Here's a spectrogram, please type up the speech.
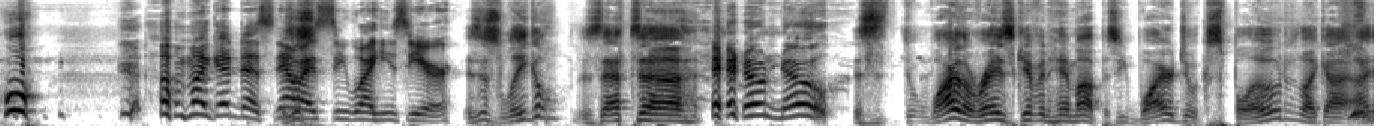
whew, oh my goodness. Now this- I see why he's here. is this legal? Is that, uh, I don't know. is, why are the Rays giving him up? Is he wired to explode? Like, I, I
